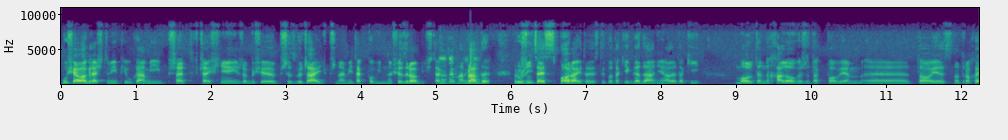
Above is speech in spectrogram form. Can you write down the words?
musiała grać tymi piłkami przed, wcześniej, żeby się przyzwyczaić, przynajmniej tak powinno się zrobić, tak? No, tak bo naprawdę różnica jest spora i to jest tylko takie gadanie, ale taki molten halowy, że tak powiem, e, to jest no trochę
